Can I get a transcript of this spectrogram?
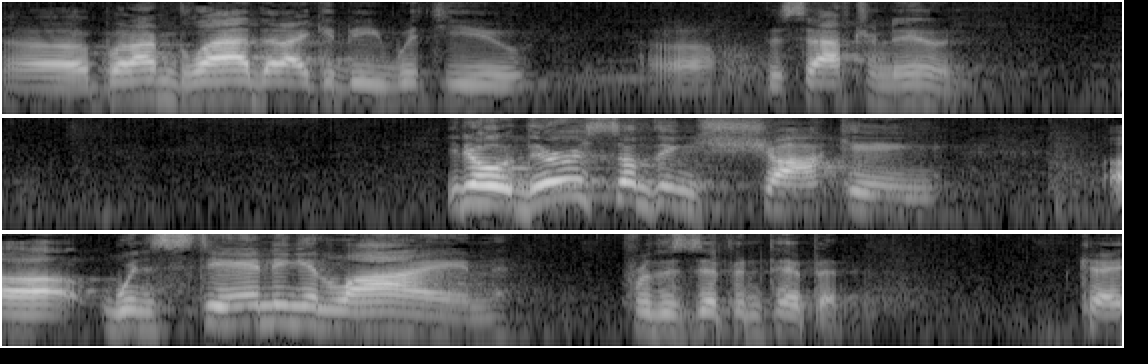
uh, but I'm glad that I could be with you uh, this afternoon. You know, there is something shocking uh, when standing in line for the Zippin Pippin. Okay,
